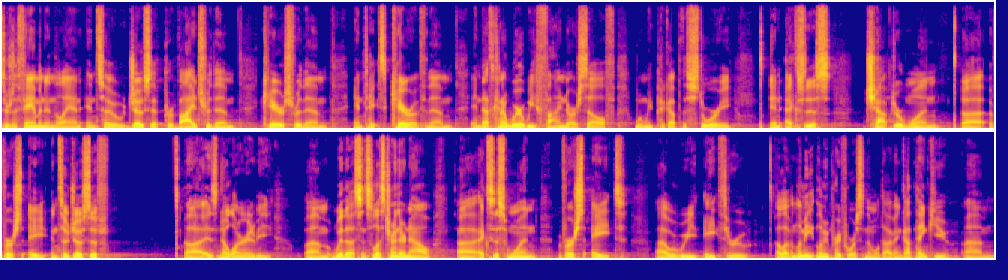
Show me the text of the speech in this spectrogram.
there's a famine in the land. And so Joseph provides for them, cares for them, and takes care of them. And that's kind of where we find ourselves when we pick up the story in Exodus chapter 1, uh, verse 8. And so Joseph uh, is no longer going to be um, with us. And so let's turn there now. Uh, Exodus 1, verse 8, uh, where we read 8 through 11. Let me, let me pray for us and then we'll dive in. God, thank you. Um,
